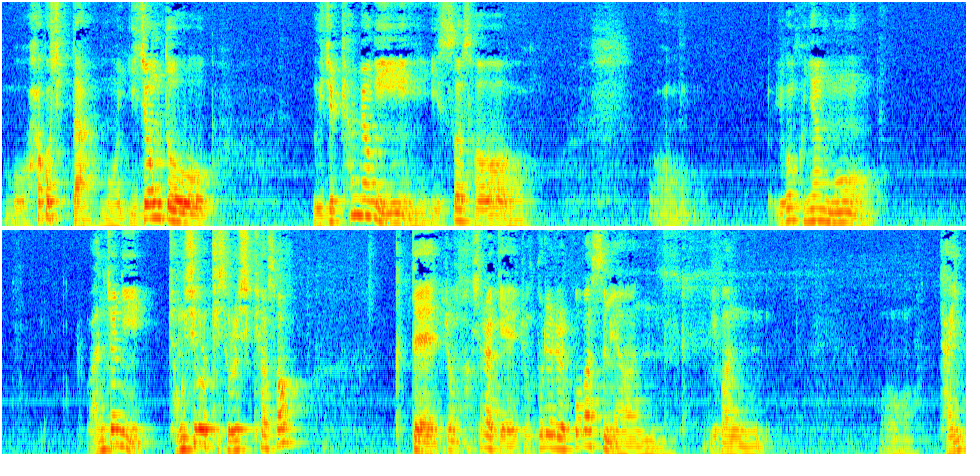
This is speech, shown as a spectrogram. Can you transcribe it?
뭐 하고 싶다, 뭐 이 정도 의지 표명이 있어서 어, 이건 그냥 뭐 완전히 정식으로 기소를 시켜서 그때 좀 확실하게 좀 뿌리를 뽑았으면 이번 어, 다행,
